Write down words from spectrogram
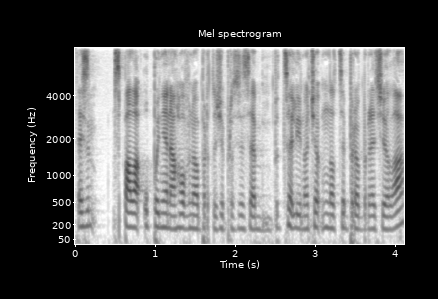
takže jsem spala úplně na hovno, protože prostě jsem celý noč, noci probrečila.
